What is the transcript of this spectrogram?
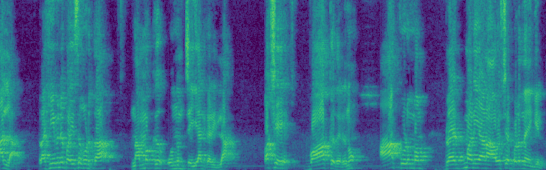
അല്ല റഹീമിന് പൈസ കൊടുത്താൽ നമുക്ക് ഒന്നും ചെയ്യാൻ കഴിയില്ല. പക്ഷേ വാക്ക് തരുന്നു. ആ കുടുംബം ബ്ലഡ് മണിയാണ് ആവശ്യപ്പെടുന്നതെങ്കിൽ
